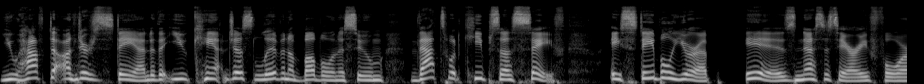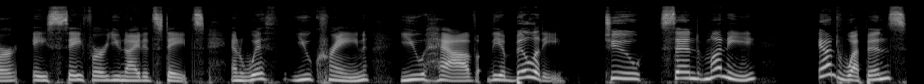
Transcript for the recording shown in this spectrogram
you have to understand that you can't just live in a bubble and assume that's what keeps us safe. A stable Europe is necessary for a safer United States. And with Ukraine, you have the ability to send money and weapons.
